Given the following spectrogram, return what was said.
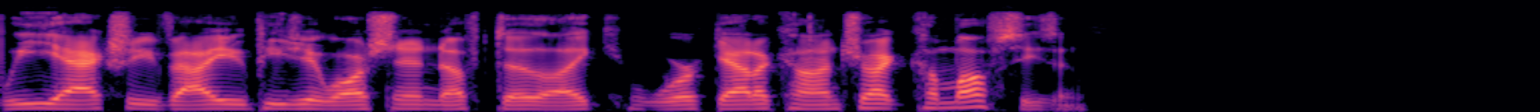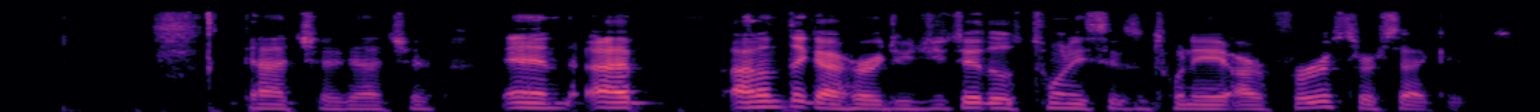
we actually value PJ Washington enough to like work out a contract come off season. Gotcha, gotcha. And I I don't think I heard you. Did you say those 26 and 28 are first or seconds?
